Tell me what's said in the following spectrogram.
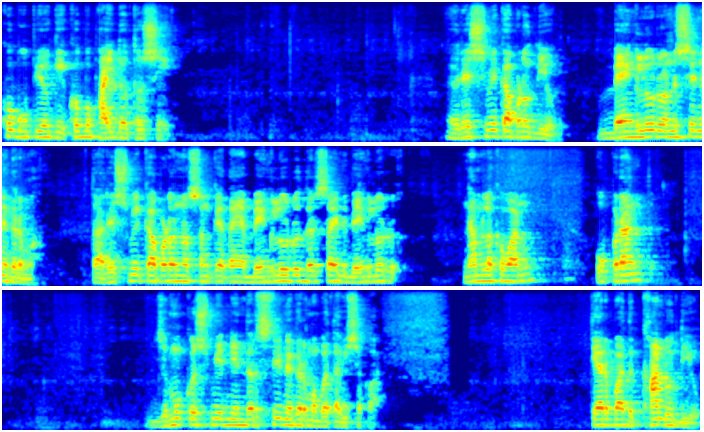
ખૂબ ઉપયોગી, ખૂબ ફાયદો થશે. રેશમી કાપડ ઉદ્યોગ. બેંગલુરુ અને શ્રીનગરમાં. તો આ રેશમી કાપડોનો સંકેત અહીંયા બેંગલુરુ દર્શાવીને બેંગલુરુ નામ લખવાનું. ઉપરાંત જમ્મુ કાશ્મીરની અંદર શ્રીનગરમાં બતાવી શકાય. ત્યારબાદ ખાંડ ઉદ્યોગ.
